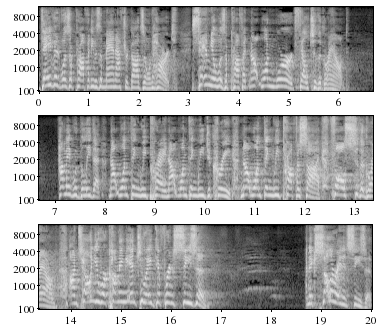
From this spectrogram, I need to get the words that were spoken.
David was a prophet. He was a man after God's own heart. Samuel was a prophet. Not one word fell to the ground. How many would believe that? Not one thing we pray, not one thing we decree, not one thing we prophesy falls to the ground. I'm telling you, we're coming into a different season. An accelerated season.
